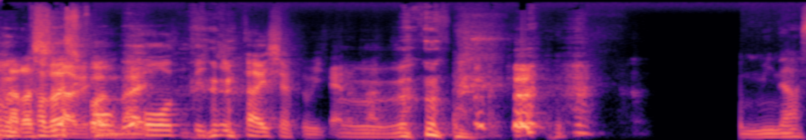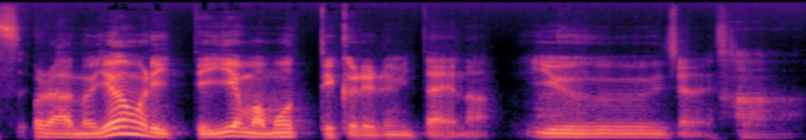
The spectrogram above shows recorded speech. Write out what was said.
分正しく法的解釈みたいな感じうんみなす。これあのヤモリって家守ってくれるみたいな言うじゃないですかあ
